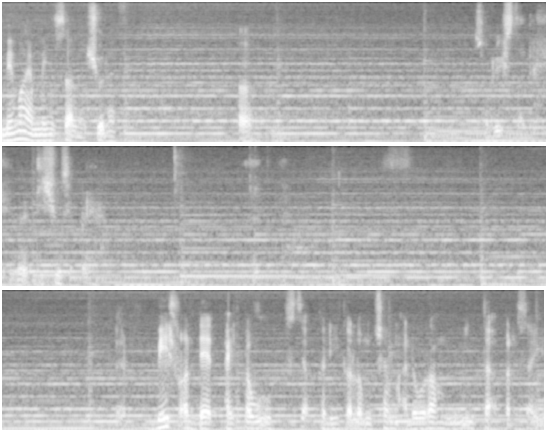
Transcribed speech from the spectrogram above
Memang yang menyesal should have uh, sorry Ustaz eh, tisu siapa ya based on that I tahu setiap kali kalau macam ada orang minta pada saya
